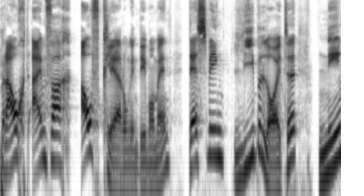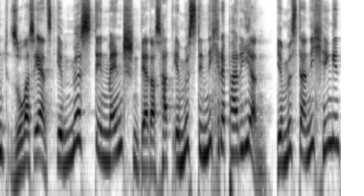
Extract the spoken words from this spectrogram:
braucht einfach Aufklärung in dem Moment. Deswegen, liebe Leute, nehmt sowas ernst. Ihr müsst den Menschen, der das hat, ihr müsst ihn nicht reparieren. Ihr müsst da nicht hingehen.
